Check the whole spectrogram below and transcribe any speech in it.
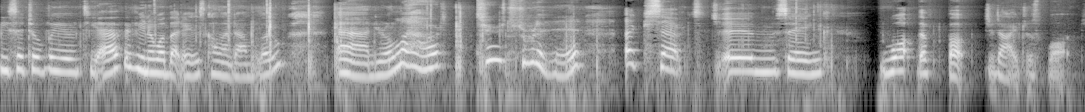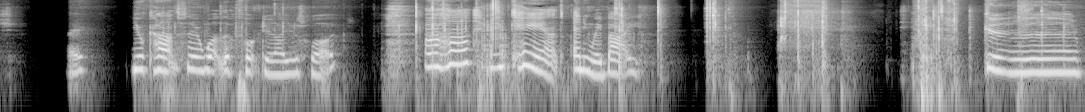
He said to WTF. If you know what that is, comment down below. And you're allowed to accept um, saying, What the fuck did I just watch? Okay? You can't say, What the fuck did I just watch? Uh huh, you can't. Anyway, bye. Good.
